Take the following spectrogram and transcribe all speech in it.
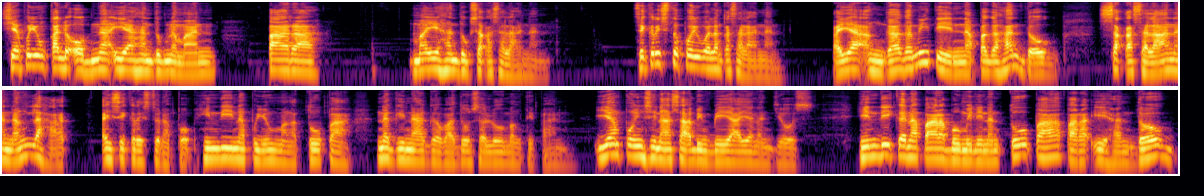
Siya po yung kaloob na ihahandog naman para maihandog sa kasalanan. Si Kristo po ay walang kasalanan. Kaya ang gagamitin na paghahandog sa kasalanan ng lahat ay si Kristo na po. Hindi na po yung mga tupa na ginagawa doon sa lumang tipan. Iyan po yung sinasabing biyaya ng Diyos. Hindi ka na para bumili ng tupa para ihandog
